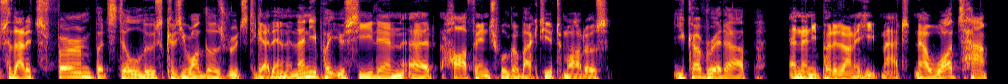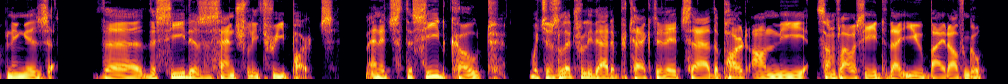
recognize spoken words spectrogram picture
so that it's firm but still loose because you want those roots to get in. And then you put your seed in at half inch. We'll go back to your tomatoes. You cover it up and then you put it on a heat mat. Now, what's happening is the, the seed is essentially three parts and it's the seed coat. Which is literally there to protect it. It's uh, the part on the sunflower seed that you bite off and go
